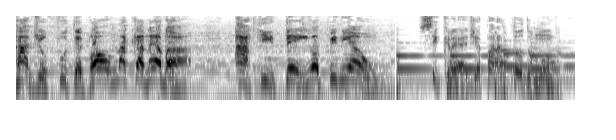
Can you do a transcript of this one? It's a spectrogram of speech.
Rádio Futebol na Canela. Aqui tem opinião. Sicredi é para todo mundo.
